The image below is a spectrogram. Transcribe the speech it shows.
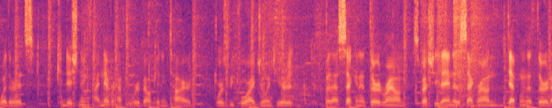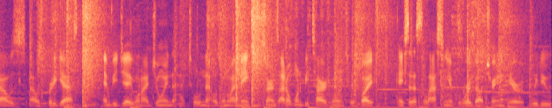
whether it's conditioning, I never have to worry about getting tired. Whereas before I joined here, by that second and third round, especially the end of the second round, definitely the third, I was I was pretty gassed. MVJ, when I joined, I told him that was one of my main concerns. I don't want to be tired going to a fight. And he said, that's the last thing you have to worry about training here. We do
